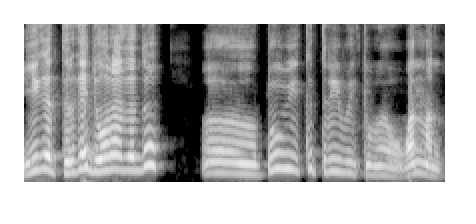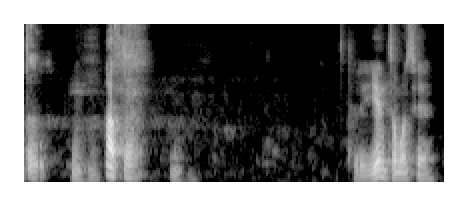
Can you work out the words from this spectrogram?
ಈಗ ತಿರ್ಗಾ ಜೋರಾದದ್ದು two week three week one month hmm hmm. After ಸರಿ ಏನ್ ಸಮಸ್ಯೆ?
